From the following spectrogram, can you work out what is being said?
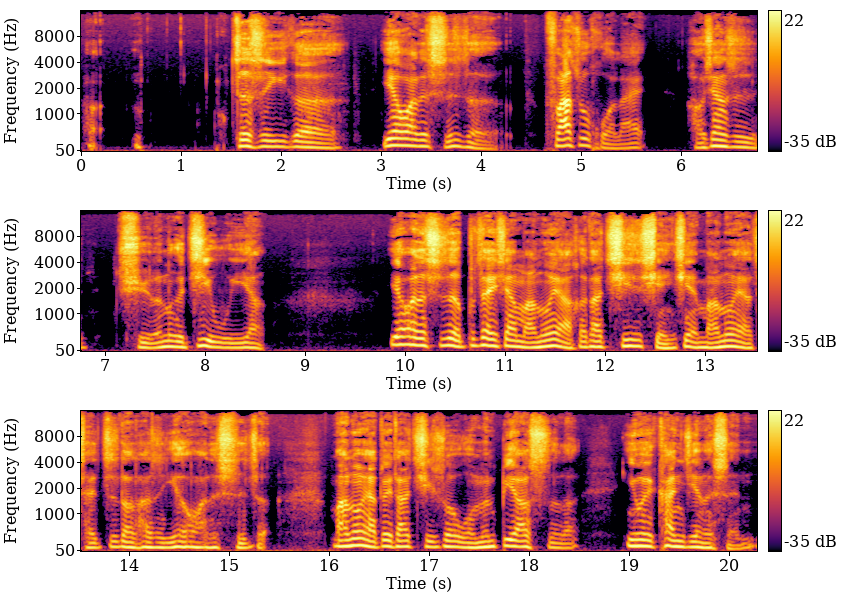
好，这是一个耶和华的使者发出火来，好像是取了那个祭物一样。耶和华的使者不再向玛挪亚和他妻显现，玛挪亚才知道他是耶和华的使者。玛挪亚对他妻说：“我们必要死了，因为看见了神。”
